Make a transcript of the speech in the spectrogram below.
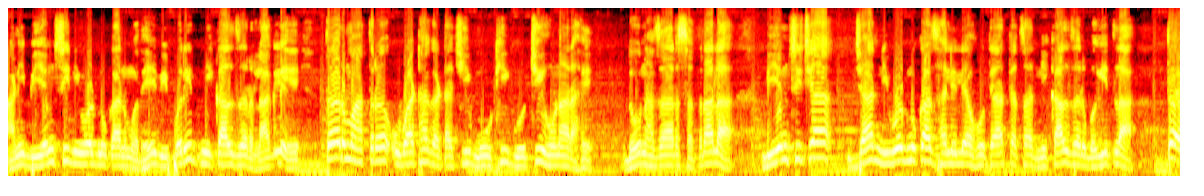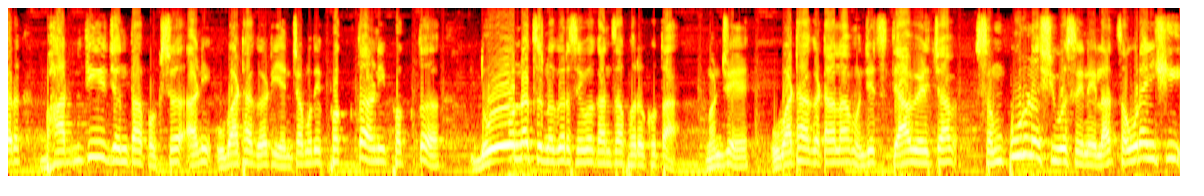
आणि बीएमसी निवडणुकांमध्ये विपरीत निकाल जर लागले तर मात्र उबाठा गटाची मोठी गोची होणार आहे. दोन हजार सतराला बीएमसीच्या ज्या निवडणुका झालेल्या होत्या त्याचा निकाल जर बघितला तर भारतीय जनता पक्ष आणि उबाठा गट यांच्यामध्ये फक्त आणि फक्त दोनच नगरसेवकांचा फरक होता. म्हणजे उबाठा गटाला म्हणजेच त्यावेळच्या संपूर्ण शिवसेनेला चौऱ्याऐंशी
